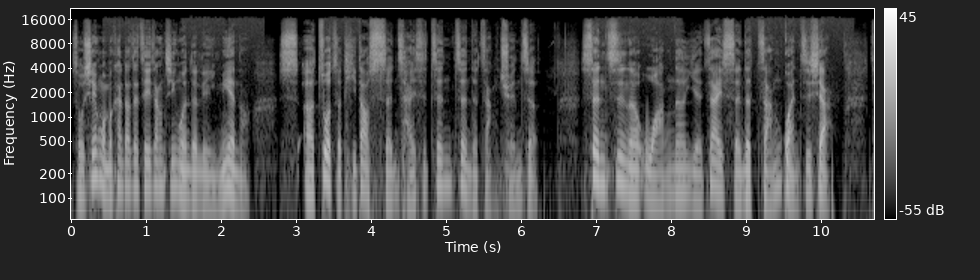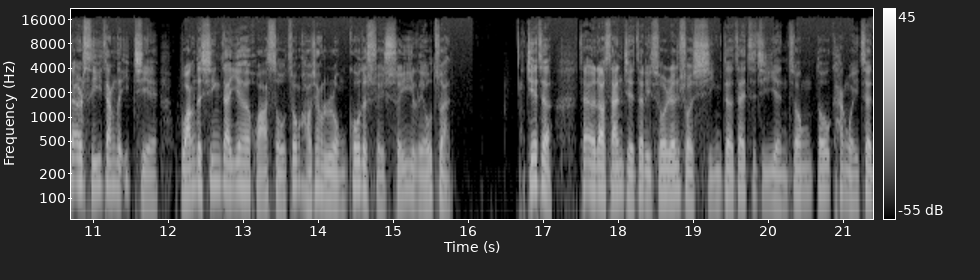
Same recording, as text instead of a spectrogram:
首先，我们看到在这一章经文的里面呢，是呃，作者提到神才是真正的掌权者，甚至呢，王呢也在神的掌管之下。在二十一章的一节，王的心在耶和华手中，好像垄沟的水随意流转。接着，在二到三节这里说，人所行的，在自己眼中都看为正，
